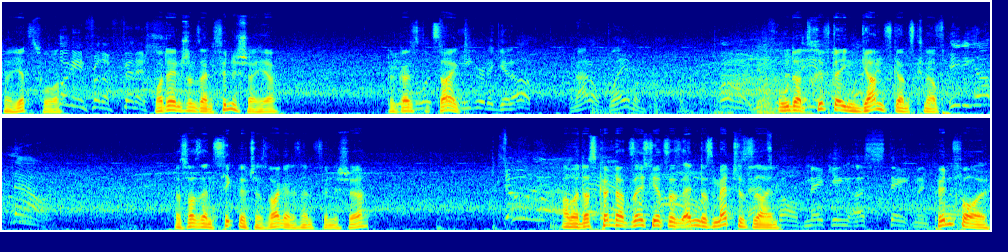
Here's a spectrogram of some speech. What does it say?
Was jetzt vor? Wo hat er denn schon seinen Finisher her? Der ganz gezeigt. Oh, da trifft er ihn ganz, ganz knapp. Das war sein Signature, das war gar nicht sein Finisher. Aber das könnte tatsächlich jetzt das Ende des Matches sein. Pinfall.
